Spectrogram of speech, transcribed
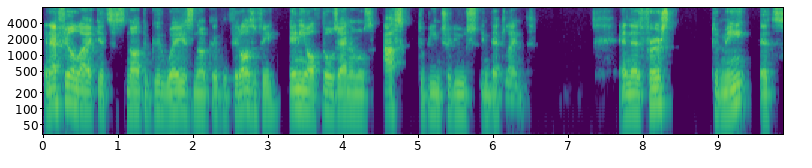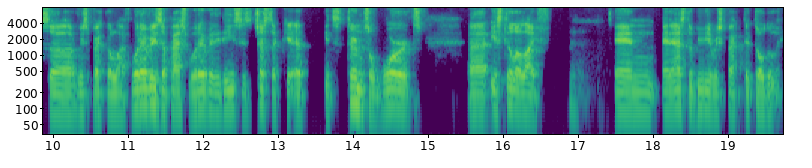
And I feel like it's not a good way, it's not good philosophy. Any of those animals ask to be introduced in that land. And at first, to me, it's uh, respect of life. Whatever is a past, whatever it is, it's just a, it's terms of words, uh, is still a life and and has to be respected totally.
